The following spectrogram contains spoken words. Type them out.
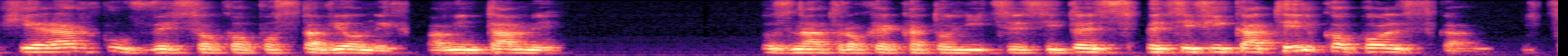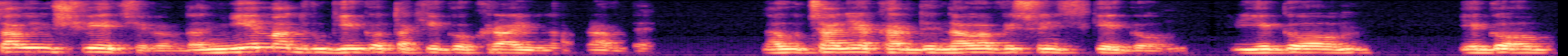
hierarchów wysoko postawionych. Pamiętamy, to zna trochę katolicyzm i to jest specyfika tylko polska w całym świecie, prawda? Nie ma drugiego takiego kraju naprawdę. Nauczania kardynała Wyszyńskiego, jego, jego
